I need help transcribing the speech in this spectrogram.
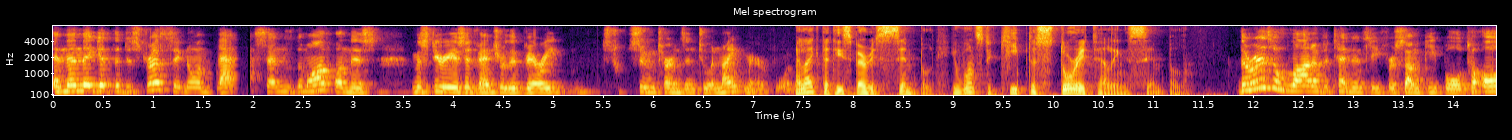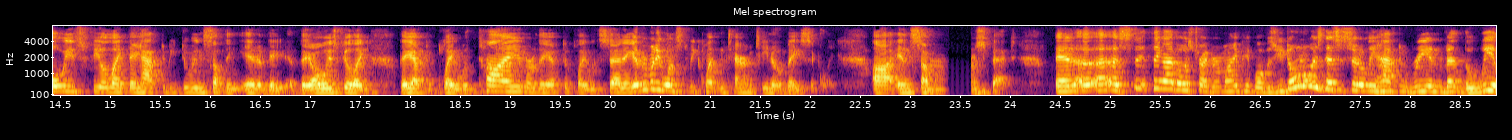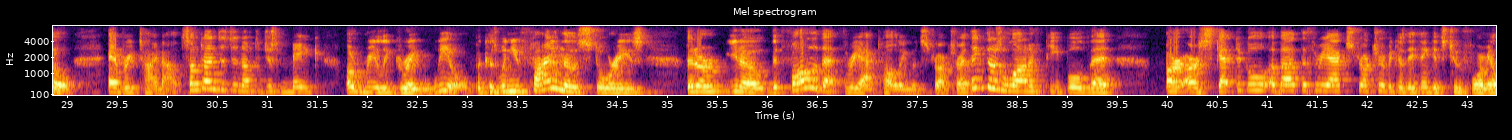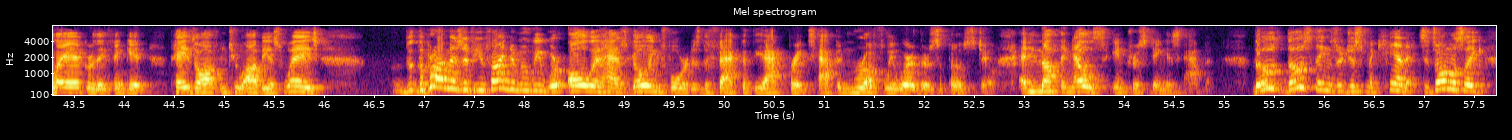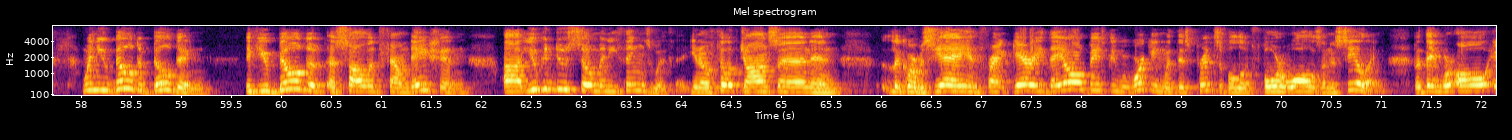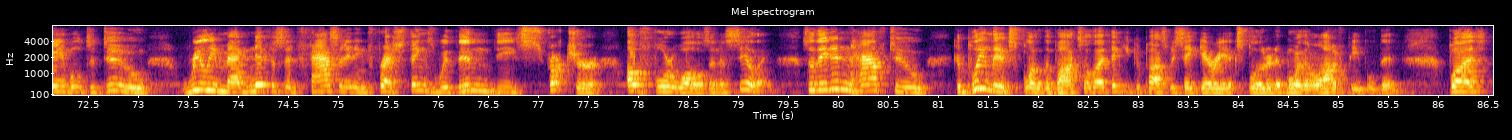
And then they get the distress signal, and that sends them off on this mysterious adventure that very soon turns into a nightmare for them. I like that he's very simple. He wants to keep the storytelling simple. There is a lot of a tendency for some people to always feel like they have to be doing something innovative. They always feel like they have to play with time or they have to play with setting. Everybody wants to be Quentin Tarantino, basically, uh, in some respect. And a, a, thing I've always tried to remind people of is you don't always necessarily have to reinvent the wheel every time out. Sometimes it's enough to just make a really great wheel because when you find those stories that are, you know, that follow that three act Hollywood structure, I think there's a lot of people that are, are skeptical about the three act structure because they think it's too formulaic or they think it pays off in too obvious ways the problem is if you find a movie where all it has going for it is the fact that the act breaks happen roughly where they're supposed to and nothing else interesting has happened. Those those things are just mechanics. It's almost like when you build a building if you build a, a solid foundation uh, you can do so many things with it. You know philip johnson and Le Corbusier and Frank Gehry, they all basically were working with this principle of four walls and a ceiling, but they were all able to do really magnificent, fascinating, fresh things within the structure of four walls and a ceiling. So they didn't have to completely explode the box, although I think you could possibly say Gehry exploded it more than a lot of people did. But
